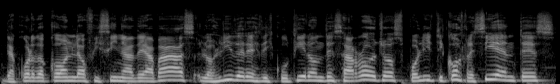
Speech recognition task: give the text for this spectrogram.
De acuerdo con la oficina de Abbas, los líderes discutieron desarrollos políticos recientes.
